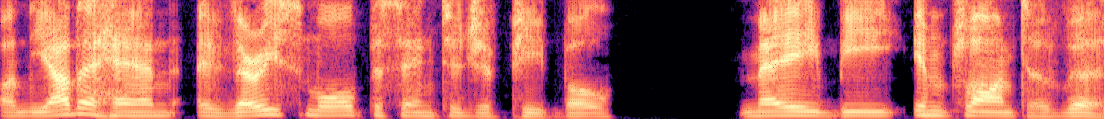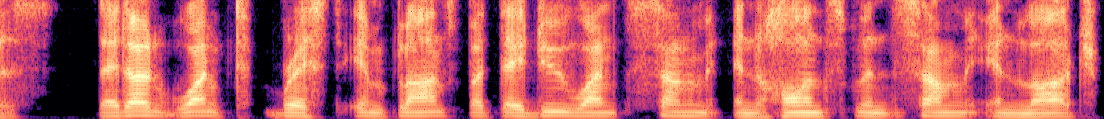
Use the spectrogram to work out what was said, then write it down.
On the other hand, a very small percentage of people may be implant averse. They don't want breast implants, but they do want some enhancement, some enlargement.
